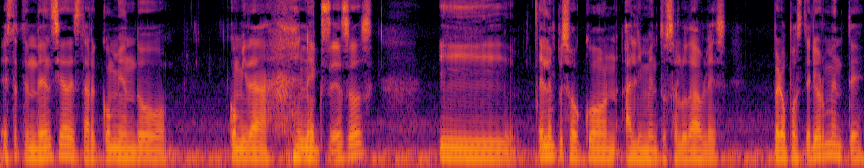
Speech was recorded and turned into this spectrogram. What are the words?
esta tendencia de estar comiendo comida en excesos y él empezó con alimentos saludables, pero posteriormente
